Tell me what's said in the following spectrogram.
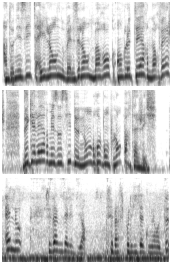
Indonésie, Thaïlande, Nouvelle-Zélande, Maroc, Angleterre, Norvège, des galères mais aussi de nombreux bons plans partagés. Hello, j'espère que vous allez bien. C'est parti pour l'épisode numéro 2.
